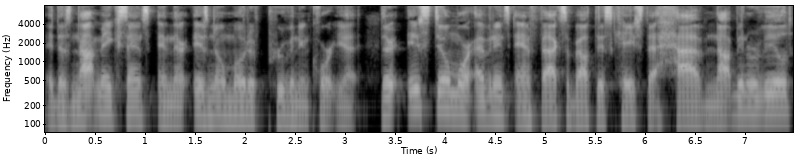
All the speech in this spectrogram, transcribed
It does not make sense, and there is no motive proven in court yet. There is still more evidence and facts about this case that have not been revealed,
